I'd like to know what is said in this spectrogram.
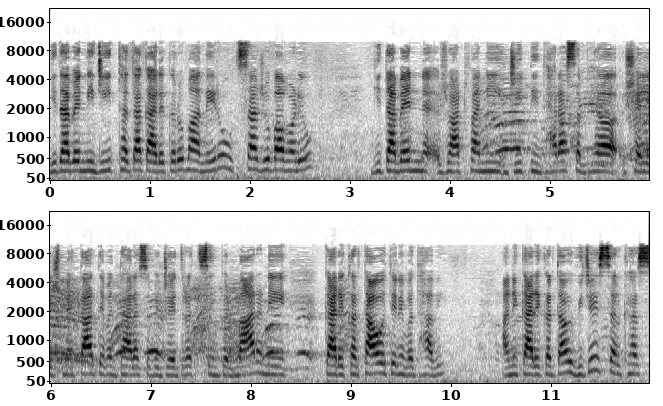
ગીતાબેનની જીત થતા કાર્યકરોમાં અનેરો ઉત્સાહ જોવા મળ્યો. ગીતાબેન રાઠવાની જીતની ધારાસભ્ય શૈલેષ મહેતા તેમજ ધારાસભ્ય જયદ્રથસિંહ પરમાર અને કાર્યકર્તાઓએ તેને વધાવી. અને કાર્યકર્તાઓએ વિજય સરઘસ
